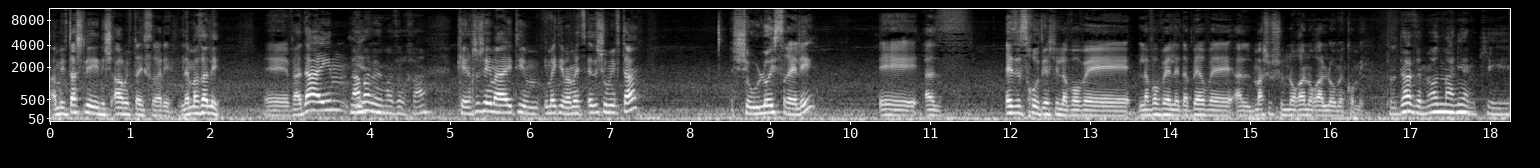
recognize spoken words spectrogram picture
המבטא שלי נשאר מבטא ישראלי, למזלי. אה, ועדיין... למה למזלך? כי אני חושב שאם הייתי, הייתי מאמץ איזשהו מבטא, שהוא לא ישראלי, אה, אז איזה זכות יש לי לבוא, ו... לבוא ולדבר על משהו שהוא נורא נורא לא מקומי. אתה יודע, זה מאוד מעניין, כי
